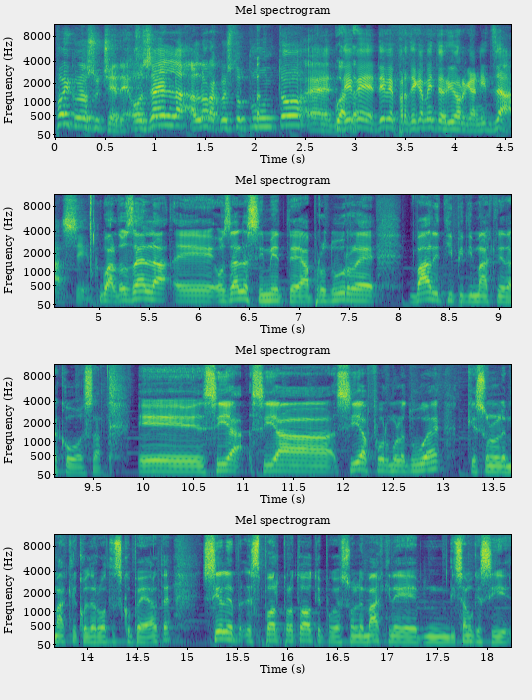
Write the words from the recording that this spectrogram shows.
Poi cosa succede? Osella allora a questo punto eh, Guarda, deve, deve, praticamente riorganizzarsi. Guarda, Osella, eh, Osella si mette a produrre vari tipi di macchine da corsa, sia, sia, sia, Formula 2, che sono le macchine con le ruote scoperte, sia le, le Sport Prototipo, che sono le macchine, diciamo che si,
